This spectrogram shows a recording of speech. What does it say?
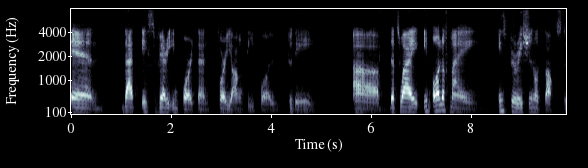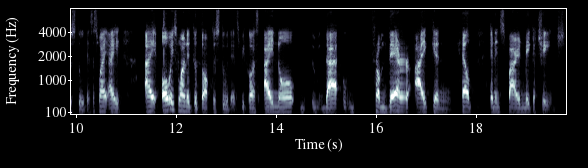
And that is very important for young people today. Uh, that's why in all of my inspirational talks to students, that's why I I always wanted to talk to students because I know that from there I can help and inspire and make a change.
